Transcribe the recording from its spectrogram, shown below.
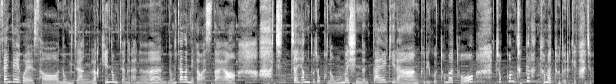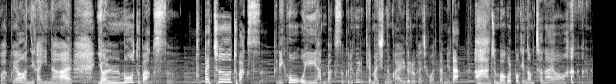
샌디에고에서 농장, 럭키 농장을 하는 농장 언니가 왔어요. 아, 진짜 향도 좋고 너무 맛있는 딸기랑 그리고 토마토, 조금 특별한 토마토도 이렇게 가지고 왔고요. 언니가 이날 열무 두 박스, 풋배추 두 박스, 그리고 오이 한 박스, 그리고 이렇게 맛있는 과일들을 가지고 왔답니다. 아, 아주 먹을 복이 넘쳐나요.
